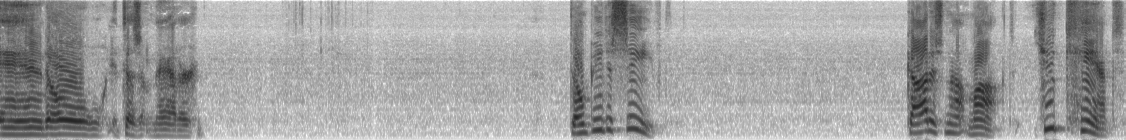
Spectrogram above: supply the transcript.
and oh, it doesn't matter. Don't be deceived. God is not mocked. You can't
